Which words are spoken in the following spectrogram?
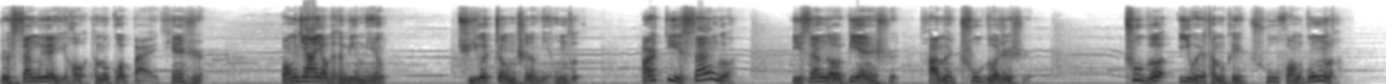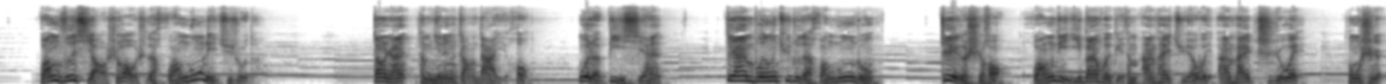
就是三个月以后，他们过百天时，皇家要给他命名，取一个正式的名字。而第三个，第三个便是他们出阁之时。出阁意味着他们可以出皇宫了。皇子小时候是在皇宫里居住的，当然，他们年龄长大以后，为了避嫌，自然不能居住在皇宫中。这个时候，皇帝一般会给他们安排爵位、安排职位，同时。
